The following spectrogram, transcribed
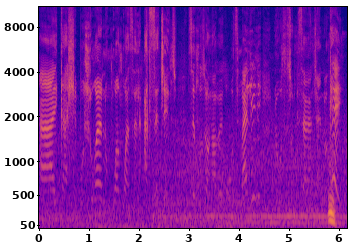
Hayi kahle bohlukana nokwankwaza la akusetshenzwe sengizwa ngawe ukuthi malini nokuthi somisa kanjani okay? Wezara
